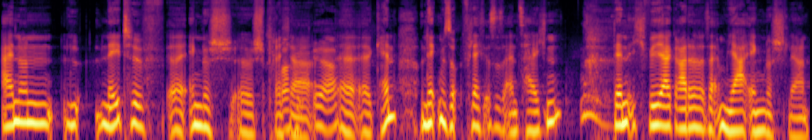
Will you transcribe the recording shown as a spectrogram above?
einen Native äh, Englischsprecher äh, ja. äh, kennen und denke mir so, vielleicht ist es ein Zeichen, denn ich will ja gerade seit einem Jahr Englisch lernen.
